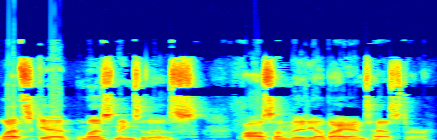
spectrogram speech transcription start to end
Let's get listening to this awesome video by Antestor.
